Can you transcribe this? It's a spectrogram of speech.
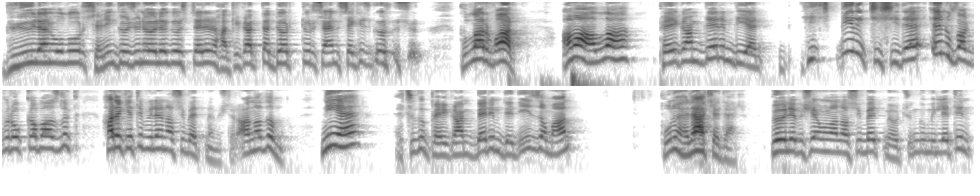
büyülen olur, senin gözünü öyle gösterir. Hakikatte dörttür, sen sekiz görürsün. Bunlar var. Ama Allah peygamberim diyen hiçbir kişide en ufak bir okkabazlık hareketi bile nasip etmemiştir. Anladın mı? Niye? E çünkü peygamberim dediği zaman bunu helak eder. Böyle bir şey ona nasip etmiyor. Çünkü milletin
